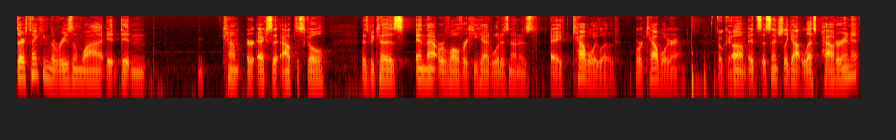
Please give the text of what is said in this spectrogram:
they're thinking the reason why it didn't come or exit out the skull is because in that revolver he had what is known as a cowboy load or cowboy round. Okay. Um, it's essentially got less powder in it.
